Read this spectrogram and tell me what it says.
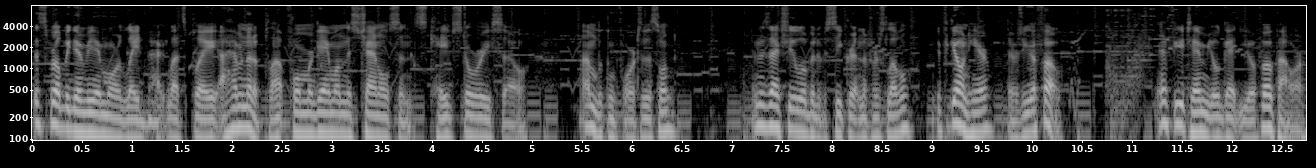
This is probably going to be a more laid-back Let's Play. I haven't done a platformer game on this channel since Cave Story, so I'm looking forward to this one. And there's actually a little bit of a secret in the first level. If you go in here, there's a UFO. And if you eat him, you'll get UFO power.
